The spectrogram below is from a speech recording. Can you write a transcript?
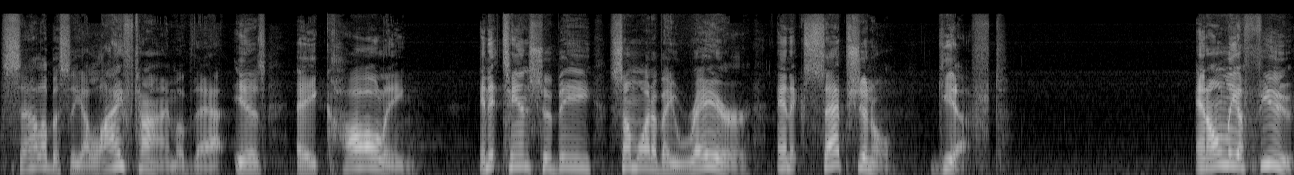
celibacy, a lifetime of that, is a calling. And it tends to be somewhat of a rare and exceptional gift. And only a few,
